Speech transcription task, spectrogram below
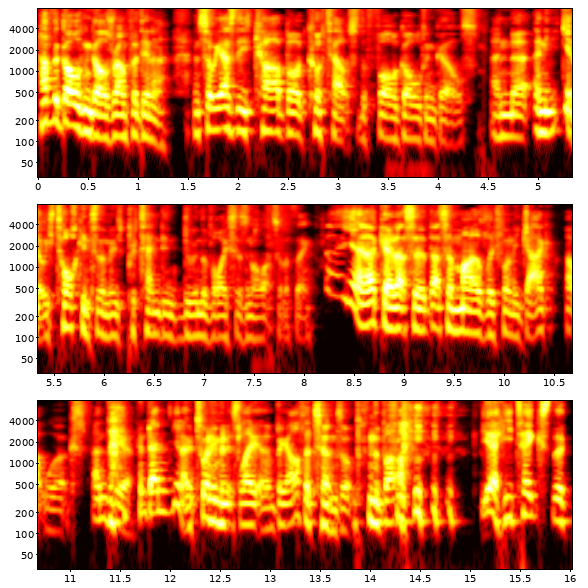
"Have the Golden Girls round for dinner," and so he has these cardboard cutouts of the four Golden Girls, and uh, and you know he's talking to them, he's pretending, doing the voices and all that sort of thing. Uh, yeah, okay, that's a that's a mildly funny gag. That works. And then, and then you know, twenty minutes later, Bea Arthur turns up in the bar. Yeah, he takes the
